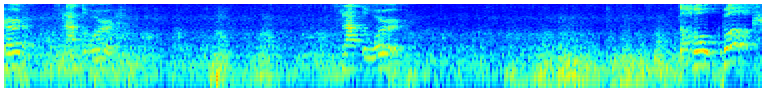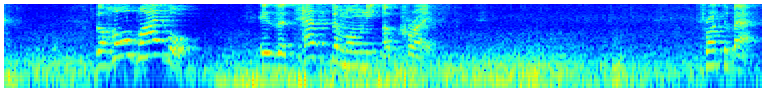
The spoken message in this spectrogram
heard them. It's not the word. It's not the word. The whole book, the whole Bible is a testimony of Christ. Front to back.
